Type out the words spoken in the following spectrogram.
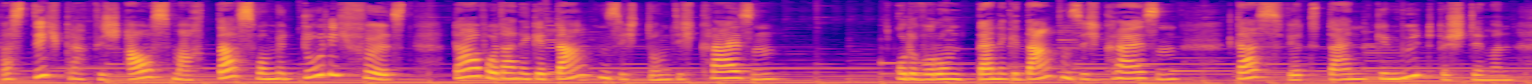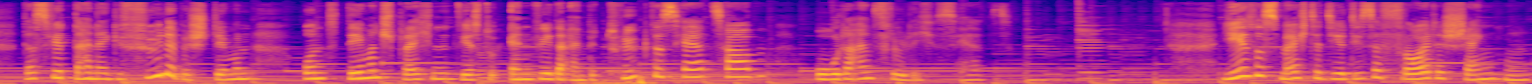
was dich praktisch ausmacht, das, womit du dich fühlst, da, wo deine Gedanken sich um dich kreisen oder worum deine Gedanken sich kreisen, das wird dein Gemüt bestimmen, das wird deine Gefühle bestimmen und dementsprechend wirst du entweder ein betrübtes Herz haben oder ein fröhliches Herz. Jesus möchte dir diese Freude schenken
